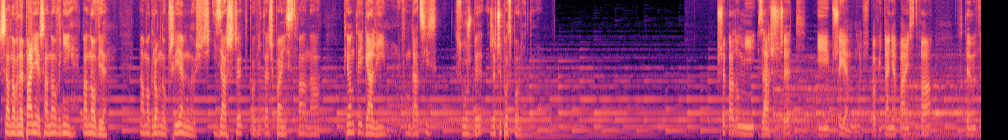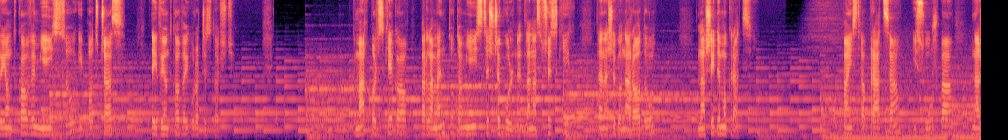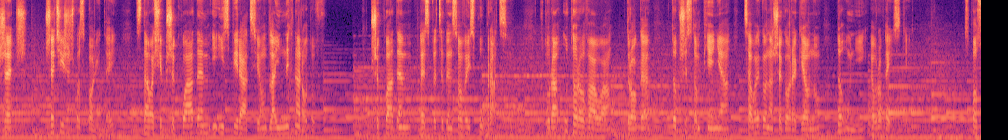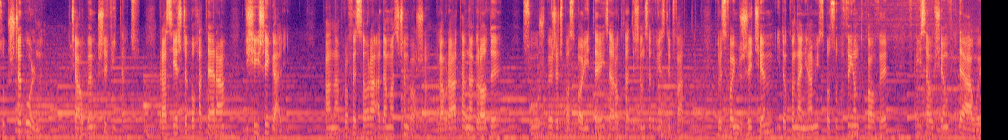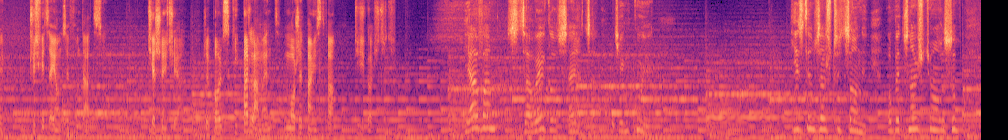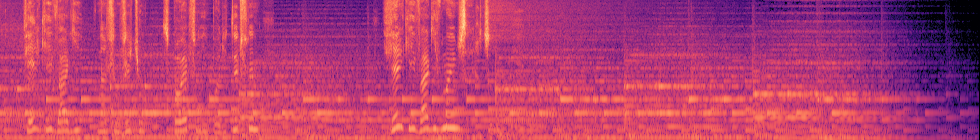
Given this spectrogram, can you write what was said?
Szanowne panie, szanowni panowie, mam ogromną przyjemność i zaszczyt powitać państwa na piątej gali Fundacji Służby Rzeczypospolitej. Przypadł mi zaszczyt i przyjemność powitania Państwa w tym wyjątkowym miejscu i podczas tej wyjątkowej uroczystości. Gmach polskiego parlamentu to miejsce szczególne dla nas wszystkich, dla naszego narodu, naszej demokracji. Państwa praca i służba na rzecz III Rzeczpospolitej stała się przykładem i inspiracją dla innych narodów. Przykładem bezprecedensowej współpracy, która utorowała drogę do przystąpienia całego naszego regionu do Unii Europejskiej. Sposób szczególny chciałbym przywitać raz jeszcze bohatera dzisiejszej gali, pana profesora Adama Strzembosza, laureata Nagrody Służby Rzeczpospolitej za rok 2024, który swoim życiem i dokonaniami w sposób wyjątkowy wpisał się w ideały przyświecające fundacji. Cieszę się, że polski parlament może Państwa dziś gościć. Ja Wam z całego serca dziękuję. Jestem zaszczycony obecnością osób wielkiej wagi w naszym życiu społecznym i politycznym, wielkiej wagi w moim sercu.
